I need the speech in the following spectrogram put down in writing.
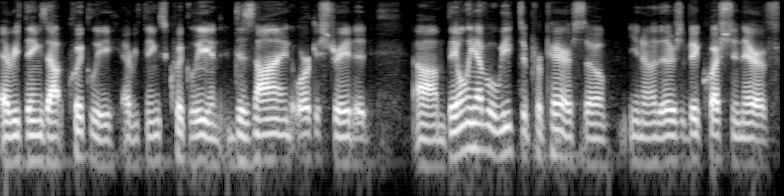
everything's out quickly, everything's quickly and designed, orchestrated. Um, they only have a week to prepare, so you know there's a big question there of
